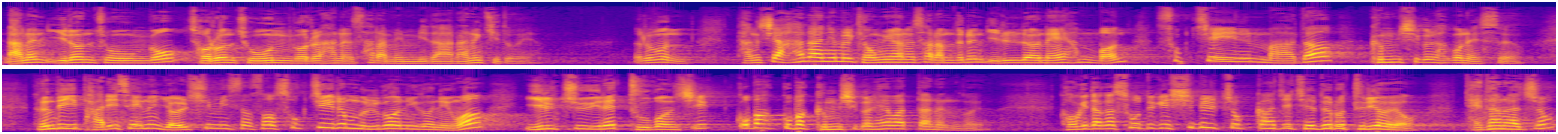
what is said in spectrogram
나는 이런 좋은 거, 저런 좋은 거를 하는 사람입니다라는 기도예요. 여러분, 당시 하나님을 경외하는 사람들은 1년에 한 번 속죄일마다 금식을 하곤 했어요. 그런데 이 바리새인은 열심히 있어서 속죄일은 물건이거니와 일주일에 두 번씩 꼬박꼬박 금식을 해왔다는 거예요. 거기다가 소득의 11조까지 제대로 드려요. 대단하죠?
